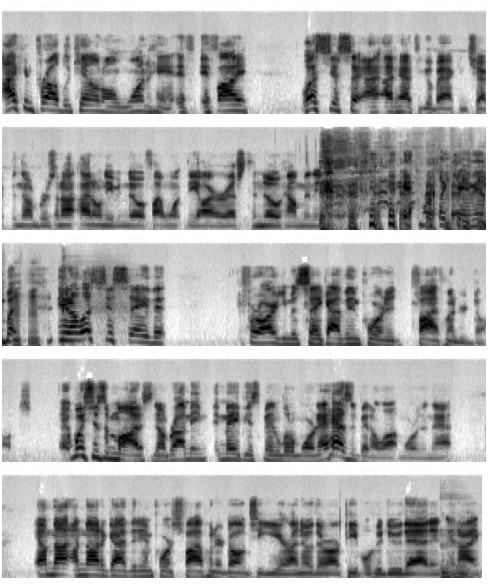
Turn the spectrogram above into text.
I can probably count on one hand. If, if I, let's just say, I, would have to go back and check the numbers, and I, I, don't even know if I want the IRS to know how many really came in. But, you know, let's just say that for argument's sake, I've imported 500 dogs, which is a modest number. I mean, maybe it's been a little more and. It hasn't been a lot more than that. I'm not, I'm not a guy that imports 500 dogs a year. I know there are people who do that, and, mm-hmm. and I,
